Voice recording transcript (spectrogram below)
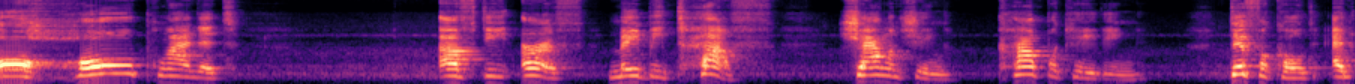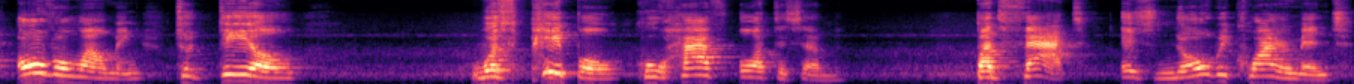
A whole planet of the earth may be tough, challenging, complicating, difficult, and overwhelming to deal with people who have autism. But that is no requirement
